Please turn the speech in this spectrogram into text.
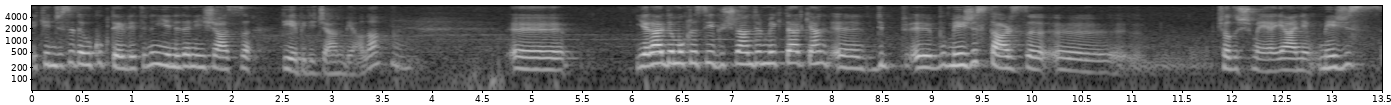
İkincisi de hukuk devletinin yeniden inşası diyebileceğim bir alan. E, yerel demokrasiyi güçlendirmek derken e, dip, e, bu meclis tarzı e, çalışmaya yani meclis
